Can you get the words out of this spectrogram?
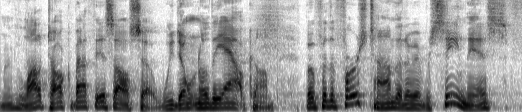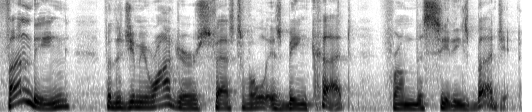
A lot of talk about this also. We don't know the outcome. But for the first time that I've ever seen this, funding for the Jimmie Rodgers Festival is being cut from the city's budget.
